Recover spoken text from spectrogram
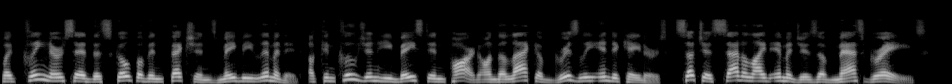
But Klingner said the scope of infections may be limited, a conclusion he based in part on the lack of grisly indicators, such as satellite images of mass graves.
